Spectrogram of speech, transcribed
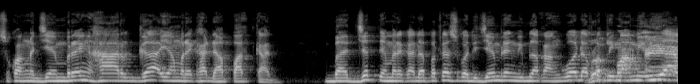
suka ngejembreng harga yang mereka dapatkan. Budget yang mereka dapatkan suka dijembreng di belakang. Gua dapat Berapa 5 miliar.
